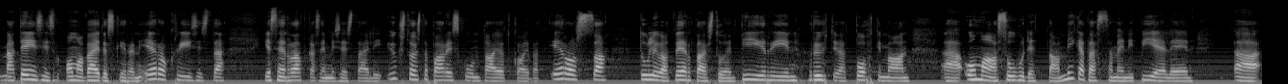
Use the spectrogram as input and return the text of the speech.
mä tein siis oman väitöskirjani erokriisistä ja sen ratkaisemisesta, eli 11 pariskuntaa, jotka olivat erossa, tulivat vertaistuen piiriin, ryhtyivät pohtimaan ää, omaa suhdettaan, mikä tässä meni pieleen, ää,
